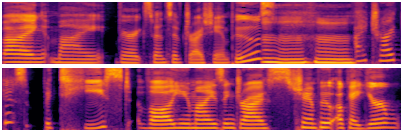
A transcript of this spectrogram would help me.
buying my very expensive dry shampoos, Mhm. I tried this Batiste volumizing dry shampoo. Okay, you're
